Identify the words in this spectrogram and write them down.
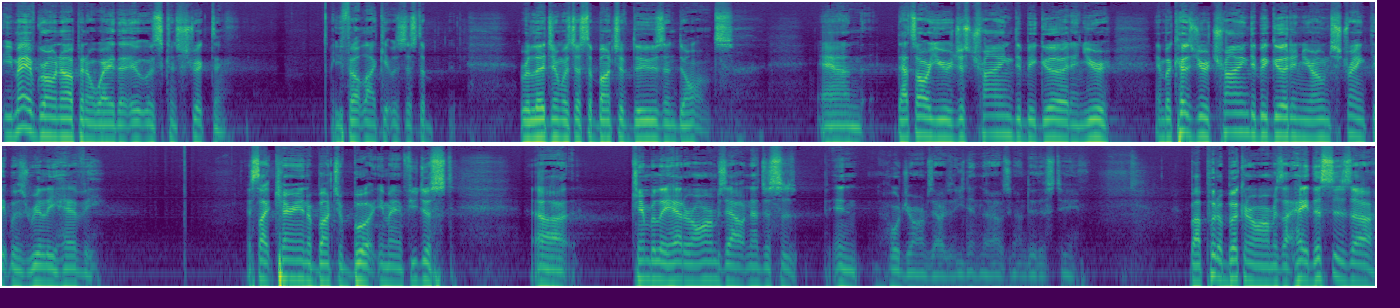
you may have grown up in a way that it was constricting. You felt like it was just a, religion was just a bunch of do's and don'ts and that's all you're just trying to be good and you're and because you're trying to be good in your own strength it was really heavy. It's like carrying a bunch of book. You mean if you just uh, kimberly had her arms out and i just and hold your arms out. You didn't know i was going to do this to you. But i put a book in her arm. It's like hey this is uh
